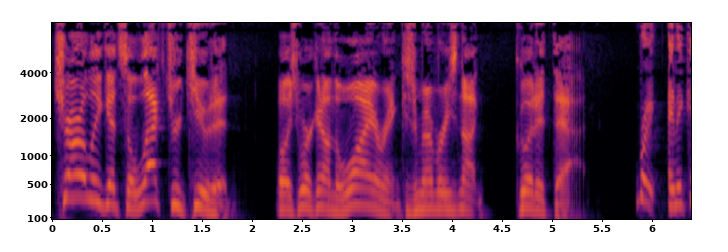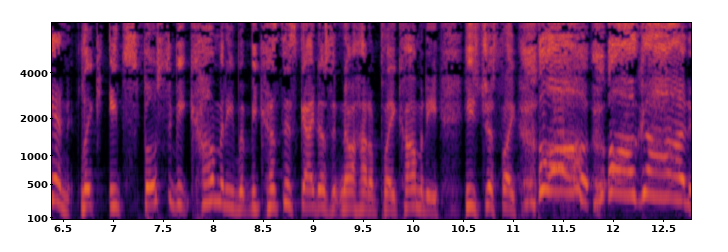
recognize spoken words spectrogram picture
Charlie gets electrocuted while he's working on the wiring. Because remember, he's not good at that. Right. And again, like it's supposed to be comedy, but because this guy doesn't know how to play comedy, he's just like, oh, oh God,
